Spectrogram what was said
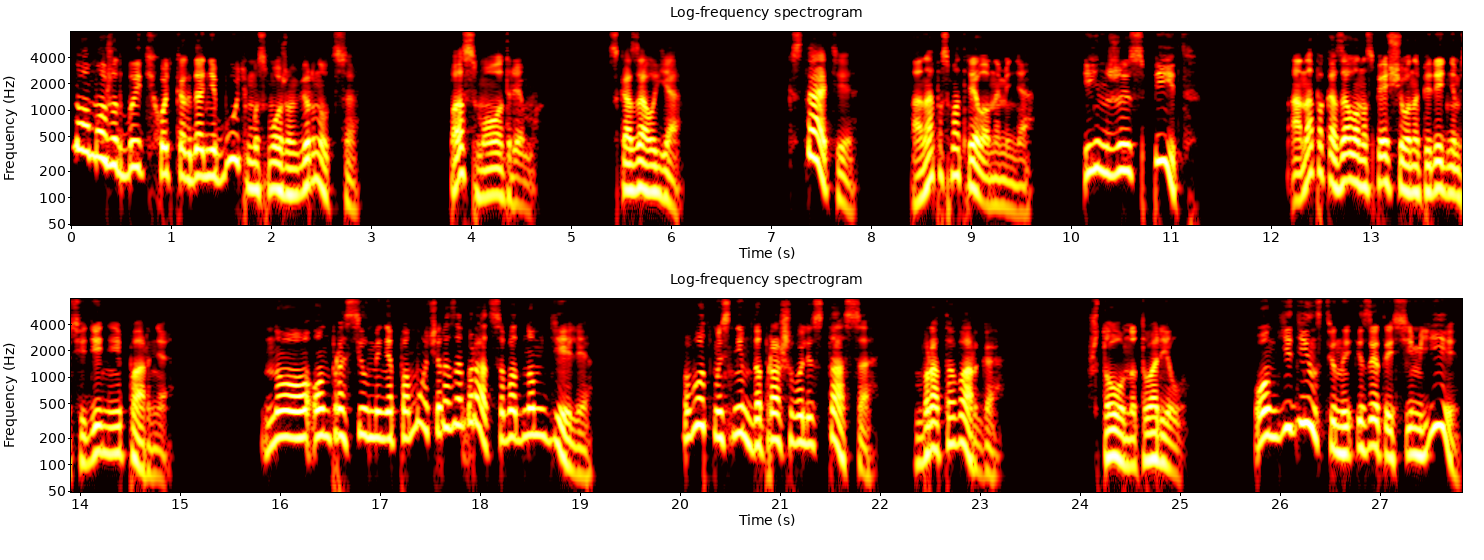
Но, может быть, хоть когда-нибудь мы сможем вернуться. — Посмотрим, — сказал я. — Кстати, она посмотрела на меня. — Инжи спит. Она показала на спящего на переднем сиденье парня. Но он просил меня помочь разобраться в одном деле. Вот мы с ним допрашивали Стаса, брата Варга. Что он натворил? Он единственный из этой семьи,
